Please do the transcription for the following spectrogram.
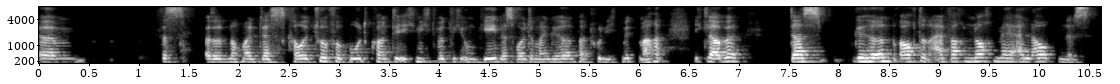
ähm, das, also nochmal, das Korrekturverbot konnte ich nicht wirklich umgehen, das wollte mein Gehirn partout nicht mitmachen. Ich glaube, das Gehirn braucht dann einfach noch mehr Erlaubnis.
